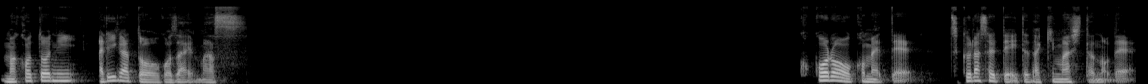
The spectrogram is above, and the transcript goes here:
誠にありがとうございます。心を込めて作らせていただきましたので、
